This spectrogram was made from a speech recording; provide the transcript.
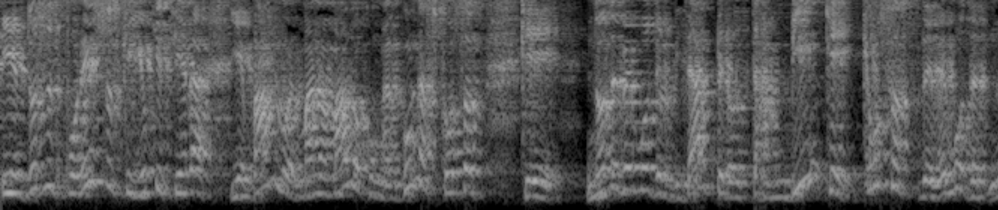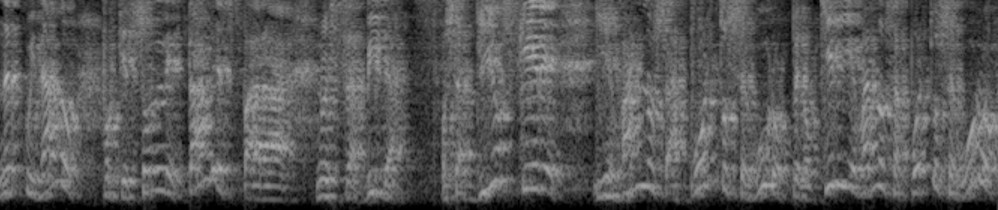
Y entonces por eso es que yo quisiera llevarlo, hermano amado, con algunas cosas que no debemos de olvidar, pero también que cosas debemos de tener cuidado porque son letales para nuestra vida. O sea, Dios quiere llevarnos a puerto seguro, pero quiere llevarnos a puerto seguro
